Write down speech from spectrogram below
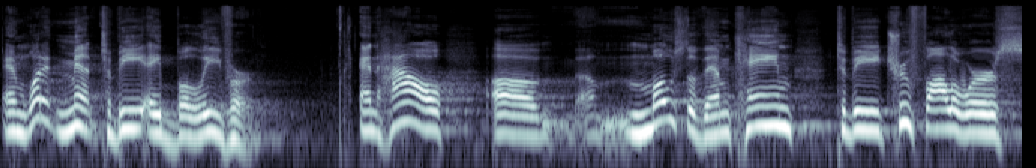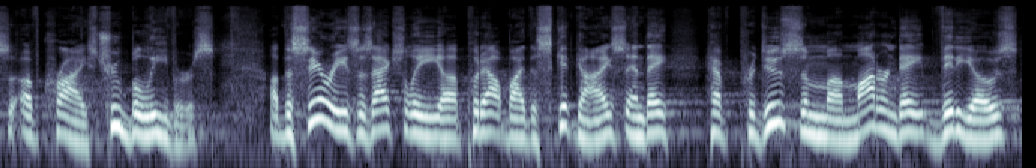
and what it meant to be a believer, and how uh, most of them came to be true followers of Christ, true believers. Uh, the series is actually uh, put out by the Skit Guys, and they have produced some uh, modern day videos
